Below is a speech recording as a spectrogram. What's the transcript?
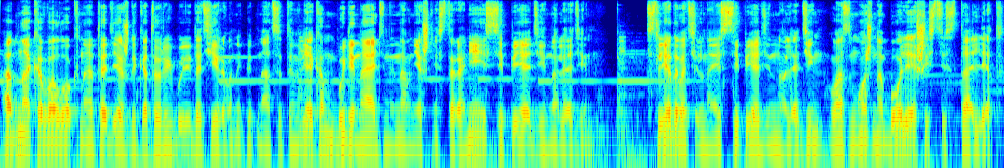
Однако волокна от одежды, которые были датированы 15 веком, были найдены на внешней стороне SCP-101. Следовательно, SCP-101 возможно более 600 лет.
